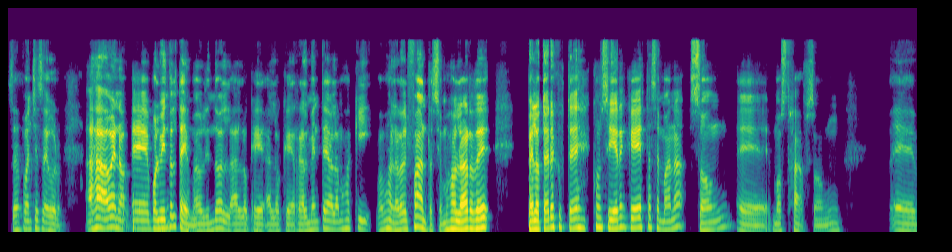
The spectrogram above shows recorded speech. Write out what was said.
Eso es ponche seguro. Ajá, bueno, eh, volviendo al tema, volviendo a lo que, a lo que realmente hablamos aquí, vamos a hablar del fantasy, vamos a hablar de peloteros que ustedes consideren que esta semana son eh, must have, son eh,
